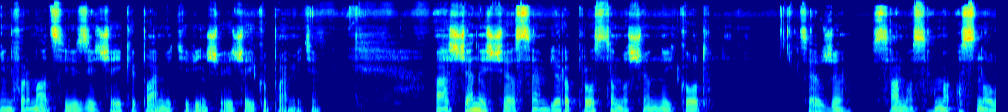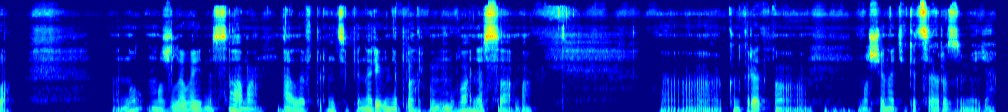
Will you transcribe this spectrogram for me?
інформацію з ячейки пам'яті в іншу ячейку пам'яті. А ще нижче асемблера просто машинний код. Це вже сама-сама основа. Ну, можливо, і не сама, але в принципі на рівні програмування сама. Конкретно машина тільки це розуміє.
